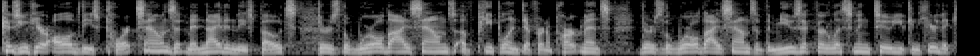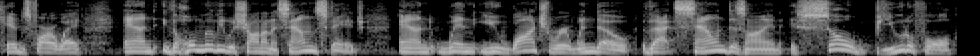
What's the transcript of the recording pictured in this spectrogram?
because you hear all of these port sounds at midnight in these boats. There's the worldized sounds of people in different apartments. There's the worldized sounds of the music they're listening to. You can hear the kids far away. And the whole movie was shot on a sound stage. And when you watch Rear Window, that sound design is so beautiful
